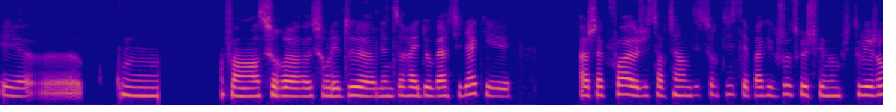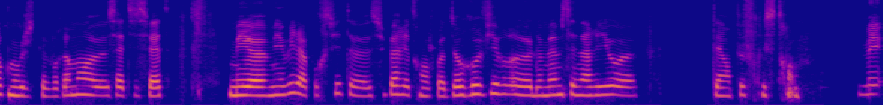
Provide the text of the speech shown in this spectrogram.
et enfin, sur, sur les deux, Lenzerheide et Bertillac. Et à chaque fois, euh, j'ai sorti un 10 sur 10. C'est pas quelque chose que je fais non plus tous les jours, donc j'étais vraiment euh, satisfaite. Mais, euh, mais oui, la poursuite, super étrange. De revivre le même scénario, c'était un peu frustrant. Mais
